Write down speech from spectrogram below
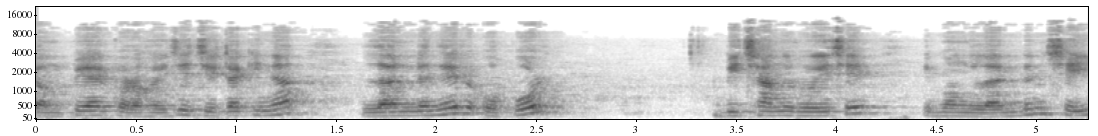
কম্পেয়ার করা হয়েছে, যেটা কিনা লন্ডনের ওপর বিছানো রয়েছে এবং লন্ডন সেই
